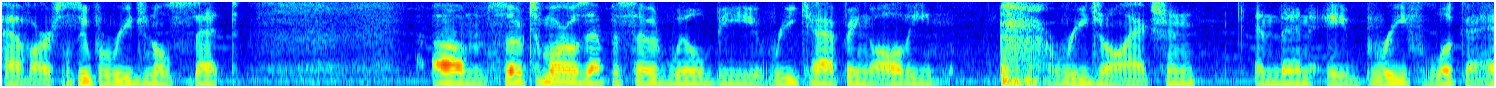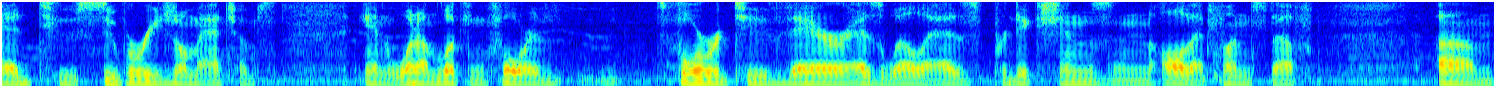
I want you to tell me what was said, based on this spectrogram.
have our super regionals set. Um, so, tomorrow's episode will be recapping all the regional action and then a brief look ahead to super regional matchups and what I'm looking for forward to there as well as predictions and all that fun stuff. Um,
